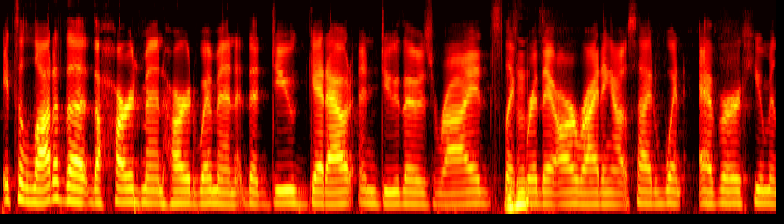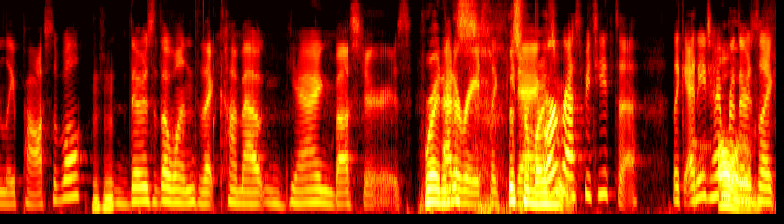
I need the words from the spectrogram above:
It's a lot of the the hard men, hard women that do get out and do those rides, like Mm-hmm. where they are riding outside whenever humanly possible. Mm-hmm. Those are the ones that come out gangbusters Right, at this- a race like this today or me- Rasputitsa. Like anytime All where there's like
